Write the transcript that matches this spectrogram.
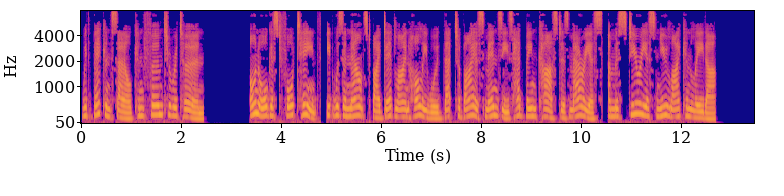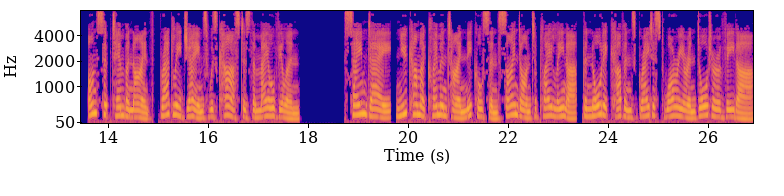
with Beckinsale confirmed to return. On August 14, it was announced by Deadline Hollywood that Tobias Menzies had been cast as Marius, a mysterious new Lycan leader. On September 9, Bradley James was cast as the male villain. Same day, newcomer Clementine Nicholson signed on to play Lena, the Nordic Coven's greatest warrior and daughter of Vidar.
